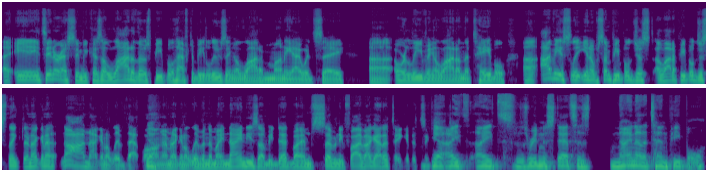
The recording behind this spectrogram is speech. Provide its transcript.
uh, it's interesting because a lot of those people have to be losing a lot of money, I would say. Uh, or leaving a lot on the table. Uh, obviously, you know, some people just, a lot of people just think they're not going to, no, I'm not going to live that Yeah. long. I'm not going to live into my 90s. I'll be dead by I'm 75. I got to take it at 60. Yeah, I I was reading the stats says nine out of ten people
